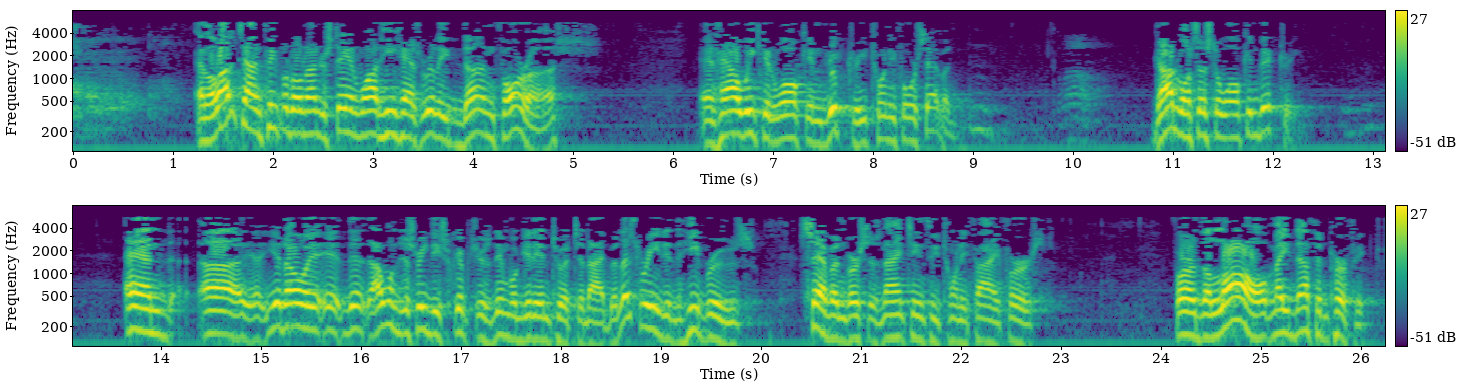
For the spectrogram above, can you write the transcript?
And a lot of times people don't understand what He has really done for us and how we can walk in victory 24 7. God wants us to walk in victory. And, uh, you know, it, it, I want to just read these scriptures, then we'll get into it tonight. But let's read in Hebrews 7, verses 19 through 25 first. For the law made nothing perfect,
